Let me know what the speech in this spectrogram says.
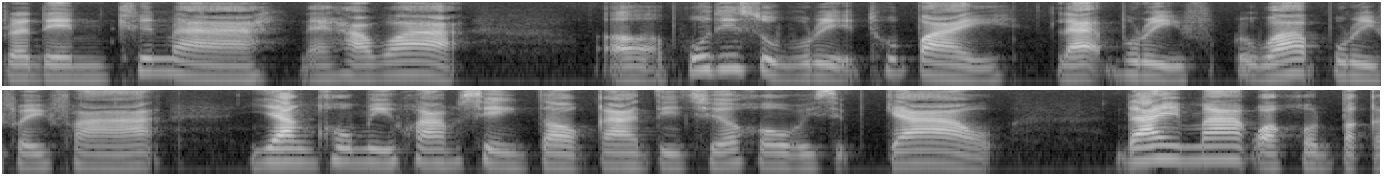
ประเด็นขึ้นมานะคะว่าผู้ที่สูบบุหรี่ทั่วไป และบุหรี่หรือว่าบุหรี่ไฟฟ้า ยังคงมีความเสี่ยงต่อการติดเชื้อโควิด -19 ได้มากกว่าคนปก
